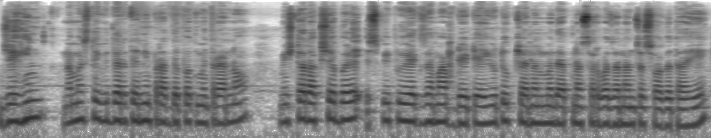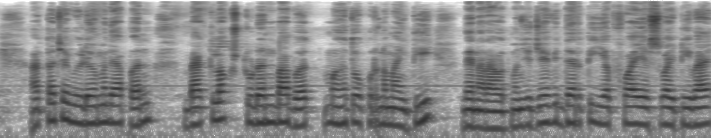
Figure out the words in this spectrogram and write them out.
जय हिंद. नमस्ते विद्यार्थ्यांनी प्राध्यापक मित्रांनो. Mister Akshay Bale S P P U exam update या यूट्यूब चॅनलमध्ये आपणा सर्वजणांचं स्वागत आहे. आत्ताच्या व्हिडिओमध्ये आपण बॅकलॉग स्टुडंटबाबत महत्त्वपूर्ण माहिती देणार आहोत. म्हणजे जे विद्यार्थी F Y S Y T Y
